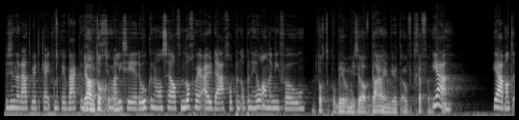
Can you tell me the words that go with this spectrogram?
Dus inderdaad weer te kijken van oké, waar kunnen we nog optimaliseren? Hoe kunnen we onszelf nog weer uitdagen op een, op een heel ander niveau? toch te proberen om jezelf daarin weer te overtreffen. Ja, ja, want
